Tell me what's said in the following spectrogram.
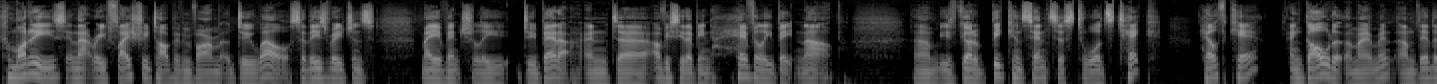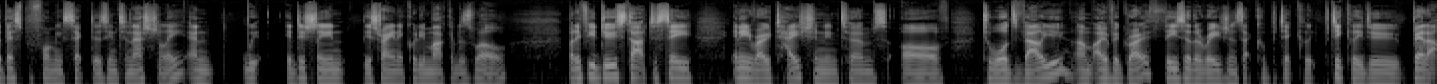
commodities in that reflationary type of environment will do well. So these regions may eventually do better, and uh, obviously they've been heavily beaten up. Um, you've got a big consensus towards tech, healthcare, and gold at the moment. Um, they're the best performing sectors internationally, and we additionally in the Australian equity market as well. But if you do start to see any rotation in terms of towards value um, over growth, these are the regions that could particularly particularly do better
